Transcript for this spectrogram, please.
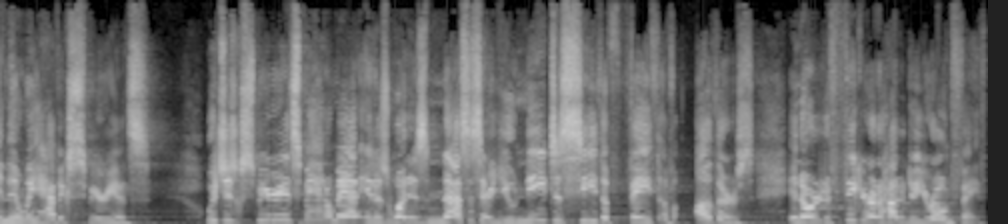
And then we have experience, which is experience, man, oh man, it is what is necessary. You need to see the faith of others in order to figure out how to do your own faith.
